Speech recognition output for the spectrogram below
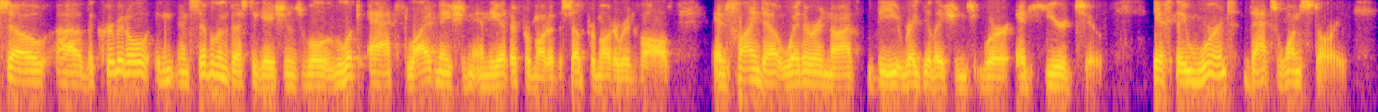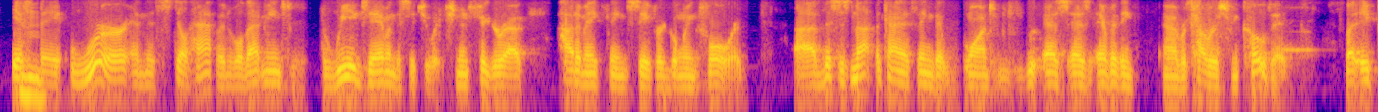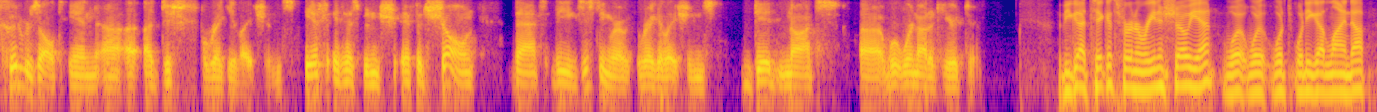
So uh, the criminal and, and, civil investigations will look at Live Nation and the other promoter, the sub promoter involved, and find out whether or not the regulations were adhered to. If they weren't, that's one story. If mm-hmm. they were, and this still happened, well, that means to re-examine the situation and figure out how to make things safer going forward. Uh, this is not the kind of thing that we want as as everything uh, recovers from COVID, but it could result in uh, additional regulations if it has been sh- if it's shown that the existing re- regulations did not uh, were, not adhered to. Have you got tickets for an arena show yet? What what what, what do you got lined up?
